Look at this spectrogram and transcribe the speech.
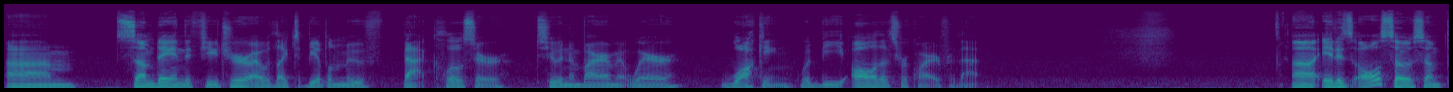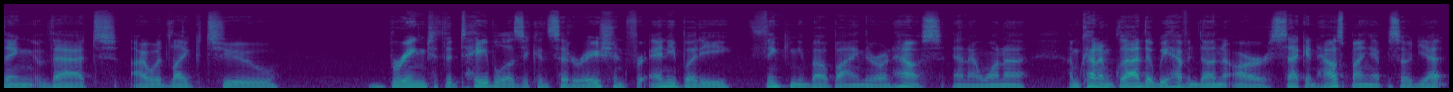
Um, someday in the future, I would like to be able to move back closer to an environment where walking would be all that's required for that. Uh, it is also something that I would like to bring to the table as a consideration for anybody thinking about buying their own house. And I want to, I'm kind of glad that we haven't done our second house buying episode yet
